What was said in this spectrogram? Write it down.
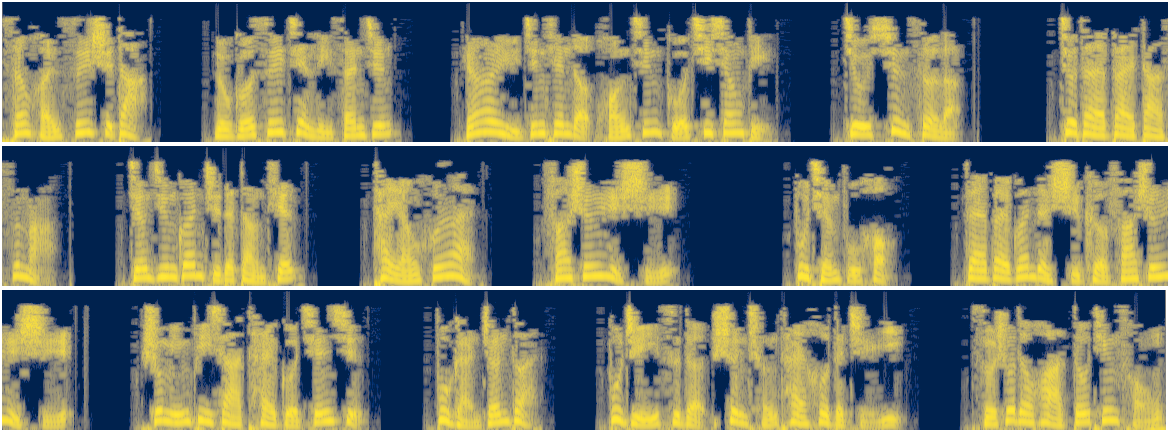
三环虽势大，鲁国虽建立三军，然而与今天的皇亲国戚相比，就逊色了。就在拜大司马、将军官职的当天，太阳昏暗，发生日食。不前不后，在拜官的时刻发生日食，说明陛下太过谦逊，不敢专断，不止一次的顺承太后的旨意，所说的话都听从，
